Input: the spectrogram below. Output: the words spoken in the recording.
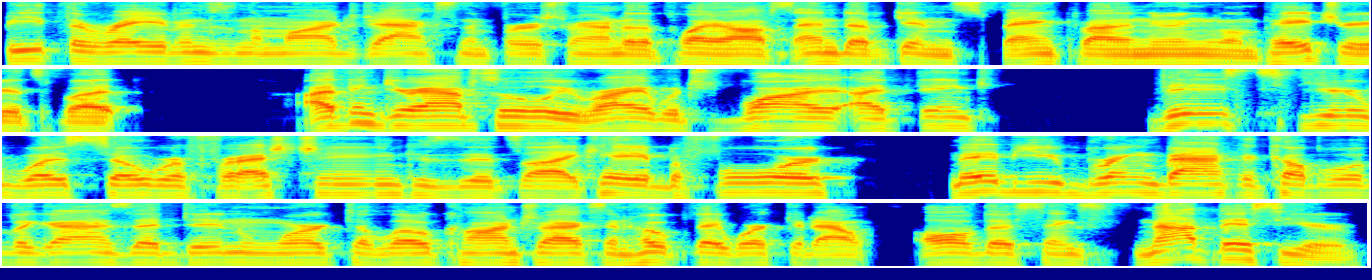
beat the Ravens and Lamar Jackson in the first round of the playoffs, end up getting spanked by the New England Patriots. But I think you're absolutely right, which is why I think this year was so refreshing because it's like, hey, before maybe you bring back a couple of the guys that didn't work to low contracts and hope they work it out, all those things. Not this year.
